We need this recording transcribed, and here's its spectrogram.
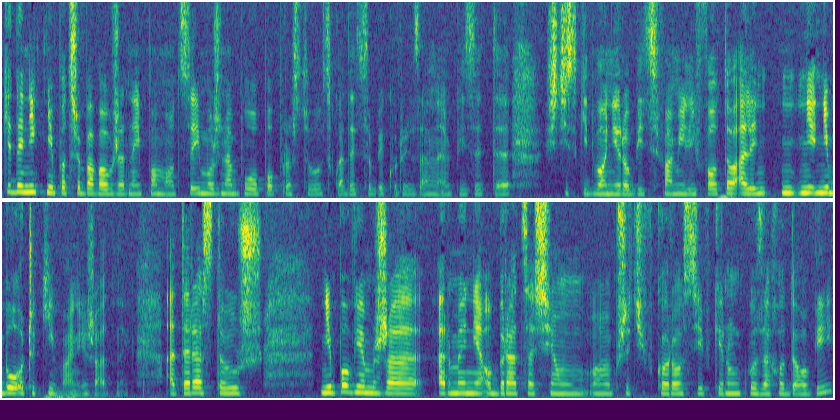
kiedy nikt nie potrzebował żadnej pomocy i można było po prostu składać sobie kuriozalne wizyty, ściski dłoni, robić z familii foto, ale nie, nie było oczekiwań żadnych. A teraz to już nie powiem, że Armenia obraca się e, przeciwko Rosji w kierunku zachodowi,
